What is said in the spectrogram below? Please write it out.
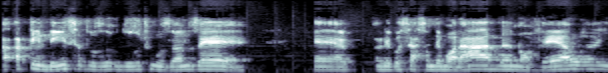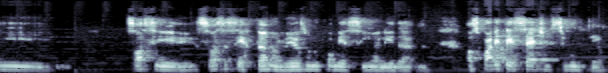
a, tendência dos, dos, últimos anos é, é, a negociação demorada, novela e só se, só se acertando mesmo no comecinho ali, da, aos 47 do segundo tempo.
